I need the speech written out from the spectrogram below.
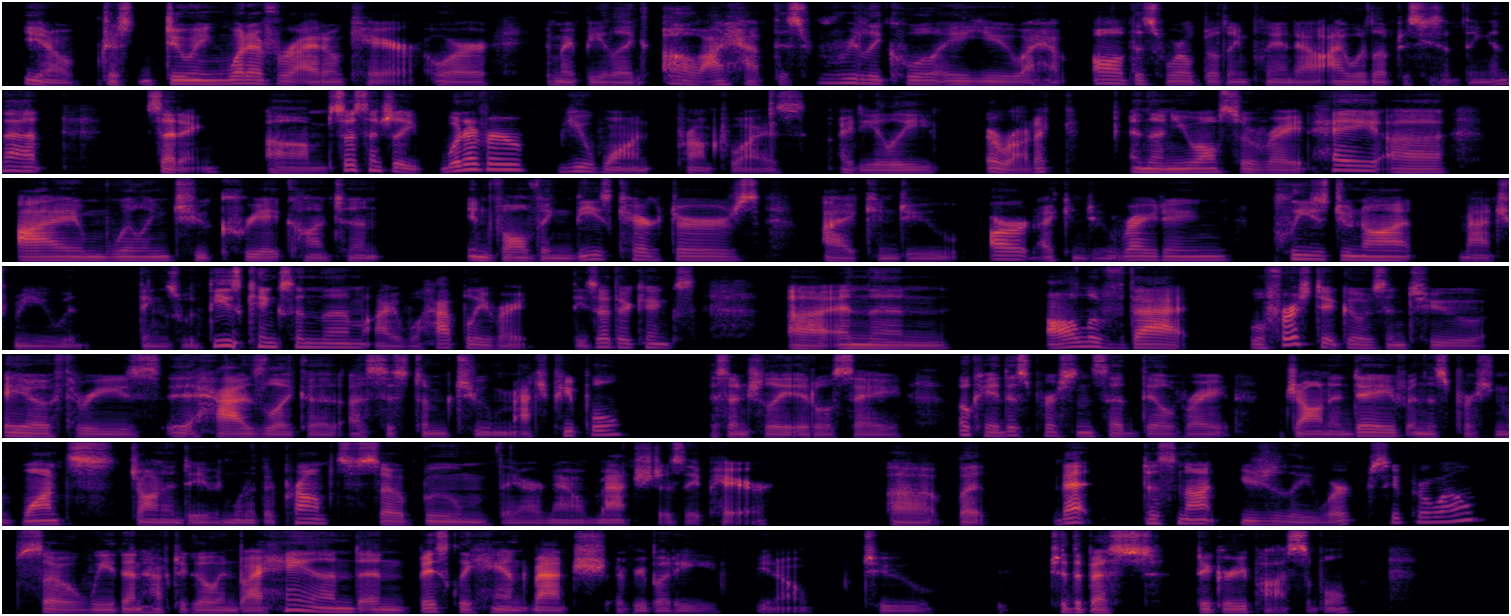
you know, just doing whatever, I don't care. Or it might be like, oh, I have this really cool AU. I have all this world building planned out. I would love to see something in that setting. Um, so essentially, whatever you want prompt wise, ideally erotic. And then you also write, hey, uh, I'm willing to create content involving these characters. I can do art, I can do writing. Please do not match me with things with these kinks in them. I will happily write these other kinks. Uh, and then all of that well, first it goes into AO3's. It has like a, a system to match people. Essentially, it'll say, okay, this person said they'll write John and Dave, and this person wants John and Dave in one of their prompts. So, boom, they are now matched as a pair. Uh, but that does not usually work super well. So we then have to go in by hand and basically hand match everybody, you know, to to the best degree possible.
